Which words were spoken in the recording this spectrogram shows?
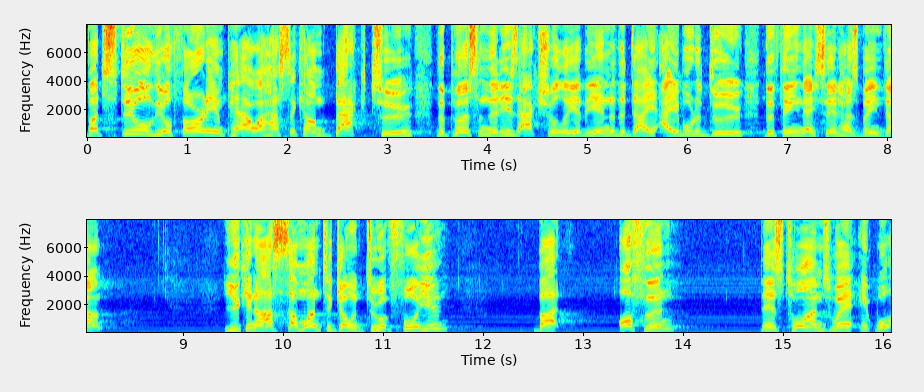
But still, the authority and power has to come back to the person that is actually, at the end of the day, able to do the thing they said has been done. You can ask someone to go and do it for you, but often there's times where it will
